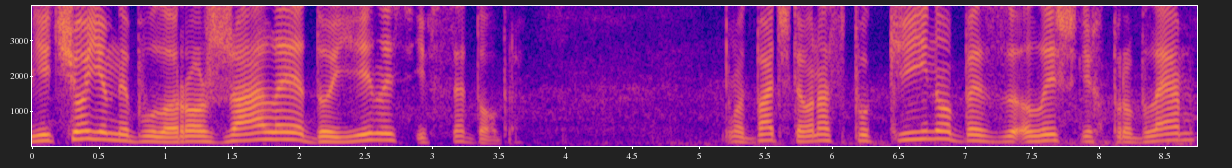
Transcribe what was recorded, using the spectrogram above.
Нічого їм не було, рожали, доїлись і все добре. От бачите, вона спокійно, без лишніх проблем.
